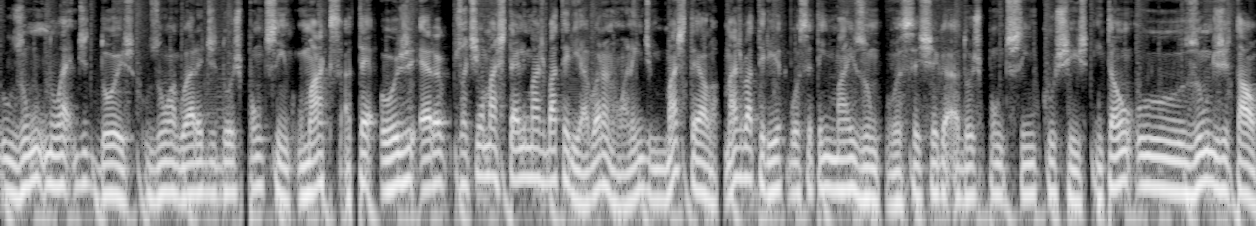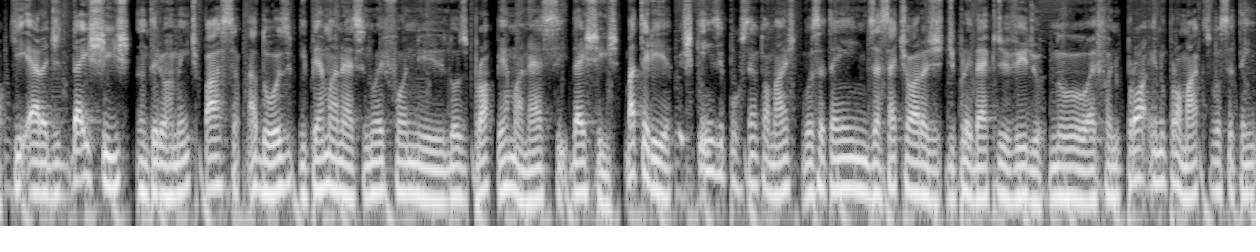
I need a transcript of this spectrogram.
o zoom não é de 2, o zoom agora é de 2.5. O Max até hoje era só tinha mais tela e mais bateria, agora não, além de mais tela, mais bateria, você tem mais um, você chega a 2.5x. Então o zoom digital que era de 10x anteriormente passa a 12 e permanece no iPhone 12 Pro, permanece 10x. Bateria, uns 15% a mais. Você tem 17 horas de playback de vídeo no iPhone Pro e no Pro Max você tem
